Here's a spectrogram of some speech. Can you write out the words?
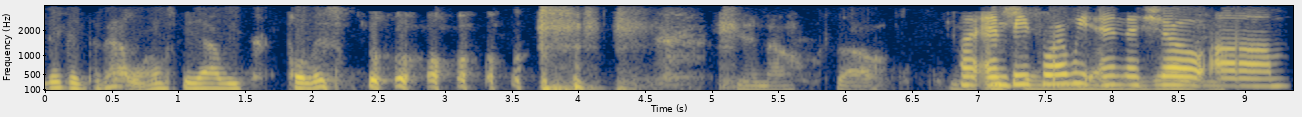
dig into that one? Let's see how we pull this. you know, so. Uh, and before we end the show, um,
